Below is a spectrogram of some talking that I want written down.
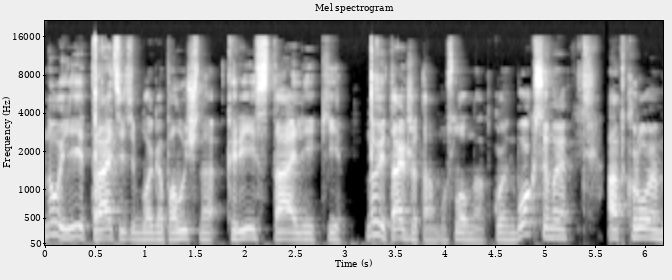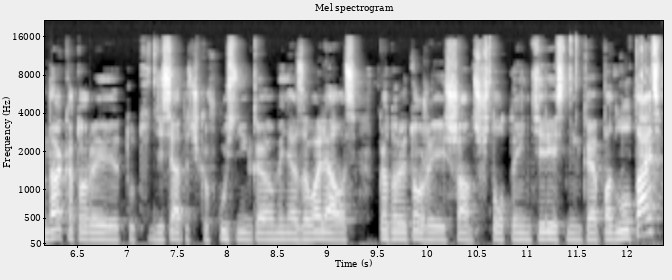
ну и тратить благополучно кристаллики. Ну и также там условно коинбоксы мы откроем, да, которые тут десяточка вкусненькая у меня завалялась, в которой тоже есть шанс что-то интересненькое подлутать.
